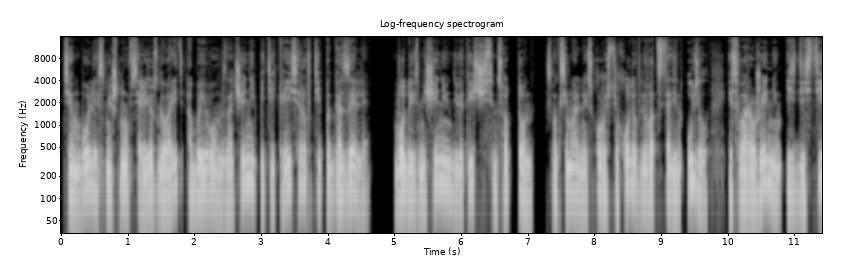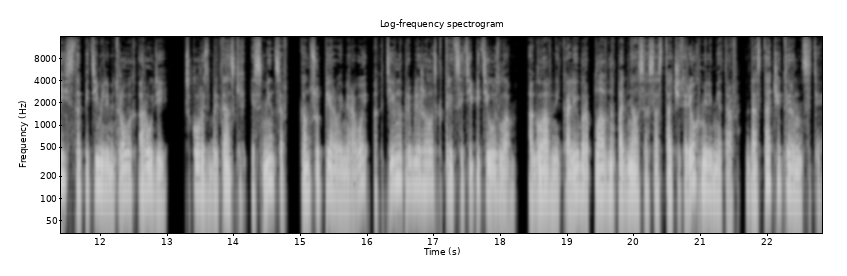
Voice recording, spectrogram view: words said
Тем более смешно всерьез говорить о боевом значении пяти крейсеров типа «Газели», водоизмещением 2700 тонн, с максимальной скоростью хода в 21 узел и с вооружением из 10 105 миллиметровых орудий. Скорость британских эсминцев к концу Первой мировой активно приближалась к 35 узлам, а главный калибр плавно поднялся со 104 мм до 114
